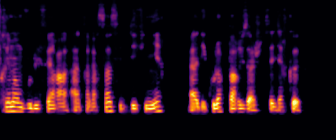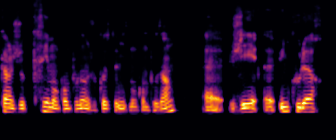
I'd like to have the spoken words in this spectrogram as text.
vraiment voulu faire à, travers ça, c'est définir des couleurs par usage. C'est-à-dire que quand je crée mon composant, je customise mon composant, j'ai une couleur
